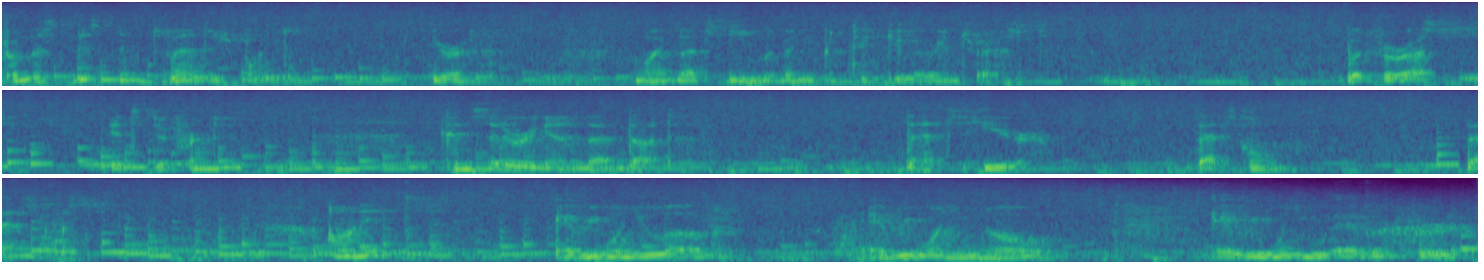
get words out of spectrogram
From this distant vantage point, the Earth might not seem of any particular interest. But for us, it's different. Consider again that dot. That's here. That's home. That's us. On it, everyone you love, everyone you know, everyone you ever heard of,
